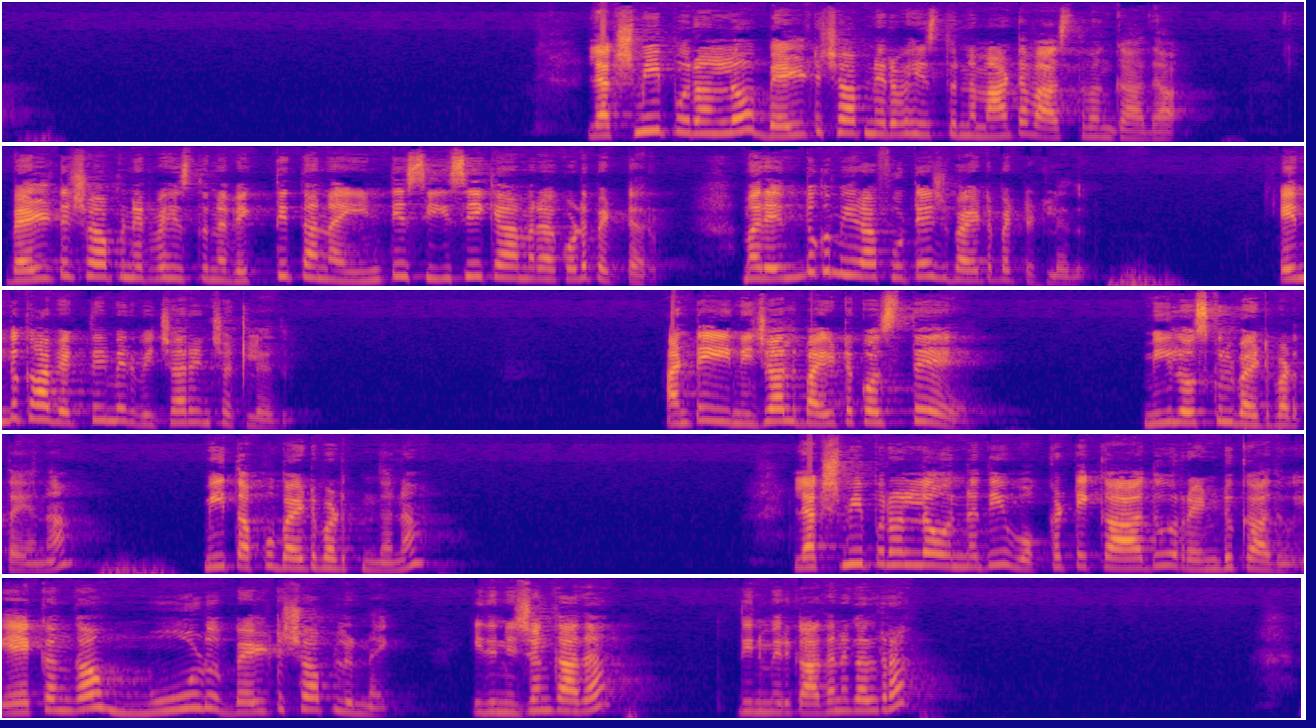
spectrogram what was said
లక్ష్మీపురంలో బెల్ట్ షాప్ నిర్వహిస్తున్న మాట వాస్తవం కాదా? బెల్ట్ షాప్ నిర్వహిస్తున్న వ్యక్తి తన ఇంటి సీసీ కెమెరా కూడా పెట్టారు. మరి ఎందుకు మీరు ఆ ఫుటేజ్ బయట పెట్టట్లేదు? ఎందుకు ఆ వ్యక్తిని మీరు విచారించట్లేదు? అంటే ఈ నిజాలు బయటకు వస్తే మీ లోసుకులు బయటపడతాయనా? మీ తప్పు బయటపడుతుందనా? లక్ష్మీపురంలో ఉన్నది ఒకటి కాదు రెండు కాదు. ఏకంగా మూడు బెల్ట్ షాపులు ఉన్నాయి ఇది నిజం కాదా? దీన్ని మీరు కాదనగలరా?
